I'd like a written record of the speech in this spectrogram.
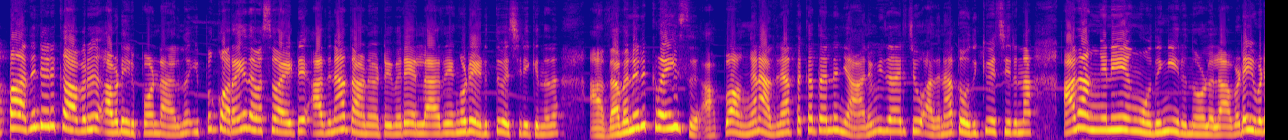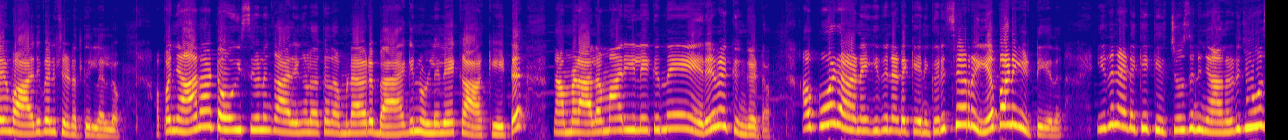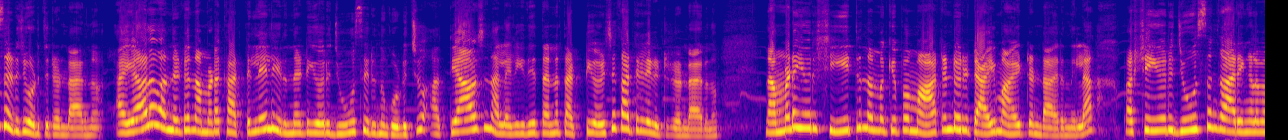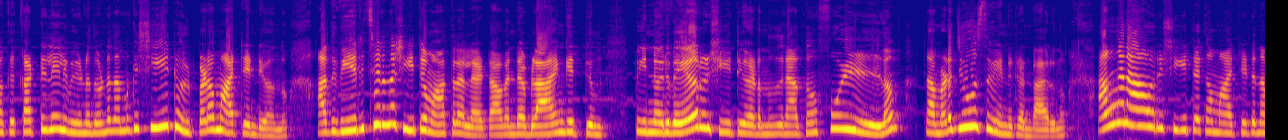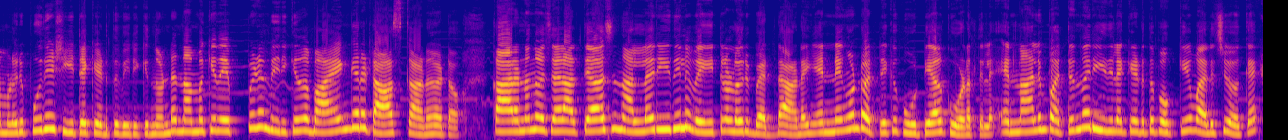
അപ്പോൾ അതിന്റെ ഒരു കവർ അവിടെ ഇരിപ്പുണ്ടായിരുന്നു. ഇപ്പം കുറേ ദിവസമായിട്ട് അതിനകത്താണ് കേട്ടോ ഇവരെ എല്ലാവരെയും കൂടെ എടുത്തു വെച്ചിരിക്കുന്നത്. അതവനൊരു ക്രൈസ് അപ്പോൾ അങ്ങനെ അതിനകത്തൊക്കെ തന്നെ ഞാനും വിചാരിച്ചു അതിനകത്ത് ഒതുക്കി വെച്ചിരുന്ന അതങ്ങനെ അങ്ങ് ഒതുങ്ങിയിരുന്നോളല്ലോ. അവിടെ ഇവിടെ വാരി വലിച്ചിടത്തില്ലല്ലോ. അപ്പോൾ ഞാൻ ആ ടോയ്സുകളും കാര്യങ്ങളൊക്കെ നമ്മുടെ ആ ഒരു ബാഗിനുള്ളിലേക്ക് ആക്കിയിട്ട് നമ്മൾ അലമാരിയിലേക്ക് നേരെ വെക്കും കേട്ടോ. അപ്പോഴാണ് ഇതിനിടയ്ക്ക് എനിക്കൊരു ചെറിയ പണി കിട്ടിയത്. ഇതിനിടയ്ക്ക് കിച്ചൂസിന് ഞാനൊരു ജ്യൂസ് അടിച്ചു കൊടുത്തിട്ടുണ്ടായിരുന്നു. അയാൾ വന്നിട്ട് നമ്മുടെ കട്ടിലേൽ ഇരുന്നിട്ട് ഈ ഒരു ജ്യൂസ് ഇരുന്ന് കുടിച്ചു. നല്ല രീതിയിൽ തന്നെ തട്ടി ഒഴിച്ച് കട്ടിലിട്ടിട്ടുണ്ടായിരുന്നു നമ്മുടെ ഈ ഒരു ഷീറ്റ് നമുക്കിപ്പോൾ മാറ്റേണ്ട ഒരു ടൈം ആയിട്ടുണ്ടായിരുന്നില്ല. പക്ഷേ ഈ ഒരു ജ്യൂസും കാര്യങ്ങളും ഒക്കെ കട്ടിലയിൽ വീണതുകൊണ്ട് നമുക്ക് ഷീറ്റ് ഉൾപ്പെടെ മാറ്റേണ്ടി വന്നു. അത് വിരിച്ചിരുന്ന ഷീറ്റ് മാത്രമല്ല കേട്ടോ. അവന്റെ ബ്ലാങ്കറ്റും പിന്നെ ഒരു വേറൊരു ഷീറ്റ് കിടന്നതിനകത്തും ഫുള്ളും നമ്മുടെ ജ്യൂസ് വീണിട്ടുണ്ടായിരുന്നു. അങ്ങനെ ആ ഒരു ഷീറ്റൊക്കെ മാറ്റിയിട്ട് നമ്മളൊരു പുതിയ ഷീറ്റൊക്കെ എടുത്ത് വിരിക്കുന്നുണ്ട്. നമുക്കിത് എപ്പോഴും വിരിക്കുന്നത് ഭയങ്കര ടാസ്ക് ആണ് കേട്ടോ. കാരണം എന്ന് വെച്ചാൽ അത്യാവശ്യം നല്ല രീതിയിൽ വെയിറ്റ് ഉള്ള ഒരു ബെഡാണ് എന്നെ കൊണ്ട് ഒറ്റയ്ക്ക് കൂട്ടിയാൽ കൂടത്തില്ല. എന്നാലും പറ്റുന്ന രീതിയിലൊക്കെ എടുത്ത് പൊക്കിയും വലിച്ചും ഒക്കെ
